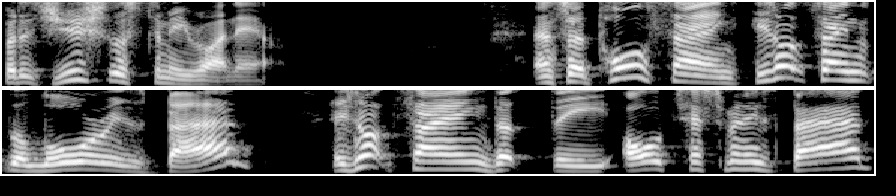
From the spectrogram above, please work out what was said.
but it's useless to me right now. And so Paul's saying, he's not saying that the law is bad. He's not saying that the Old Testament is bad.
